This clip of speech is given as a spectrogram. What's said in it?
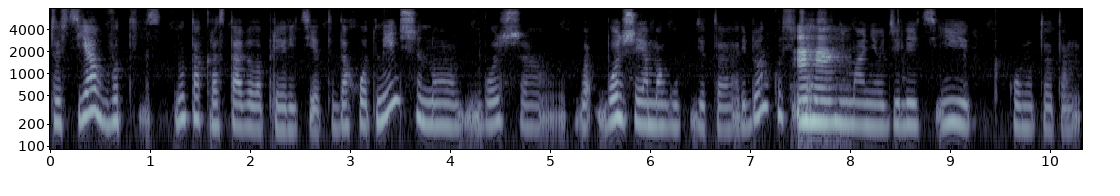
то есть я вот, ну, так расставила приоритеты. Доход меньше, но больше, больше я могу где-то ребенку сейчас uh-huh. внимание уделить и какому-то там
